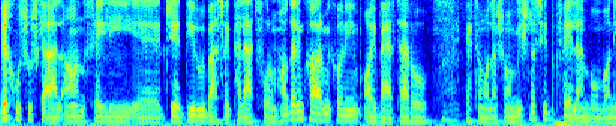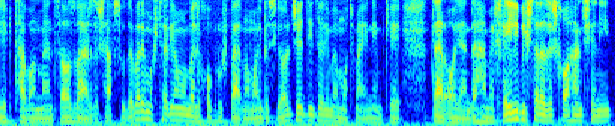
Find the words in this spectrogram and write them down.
به خصوص که الان خیلی جدی روی بحث های پلتفرم ها داریم کار می‌کنیم. آی برتر رو احتمالا شما می‌شناسید. فعلا به عنوان یک توانمندساز و ارزش افزوده برای مشتریامون ولی خب روش برنامه های بسیار جدی داریم و مطمئنیم که در آینده همه خیلی بیشتر ازش خواهند شنید.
